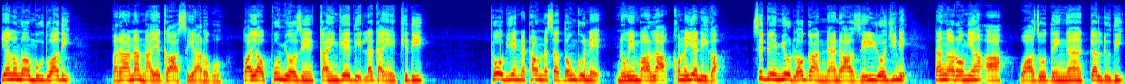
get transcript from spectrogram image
ပြန်လုံတော်မူသွားသည့်ဗရာဏနာယကဆရာတော်ကိုတွားရောက်ဖူးမြော်စဉ်ကင်ခဲ့သည့်လက်ကန်အိတ်ဖြစ်သည်ထို့အပြင်2023ခုနှစ်နိုဝင်ဘာလ9ရက်နေ့ကစစ်တွေမြို့လောကနန္ဒာဇေဒီတော်ကြီးနှင့်တန်ဃာတော်များအားဝါဆိုသင်္ကန်းကတ်လူသည့်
